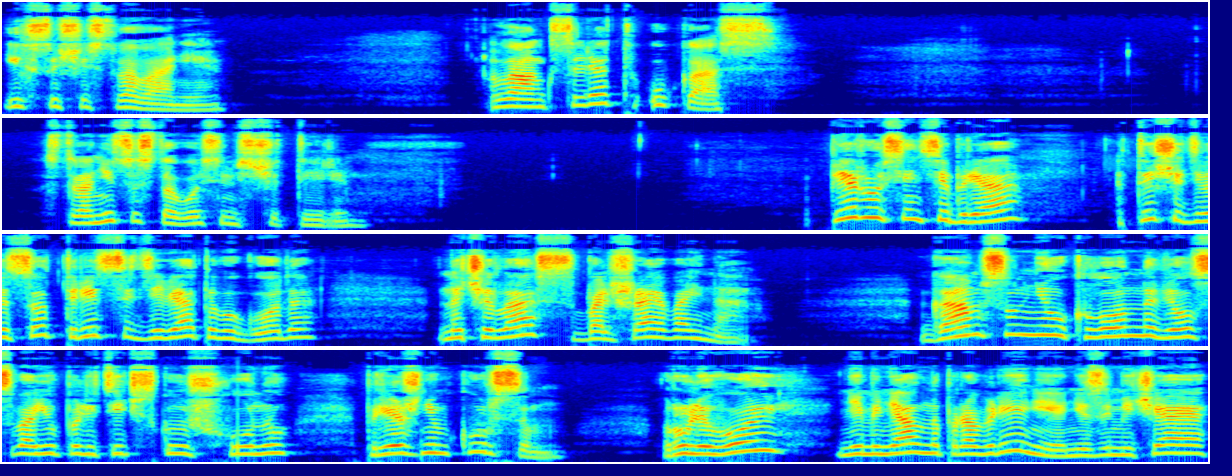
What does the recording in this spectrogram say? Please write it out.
их существования. Лангслет, указ. Страница 184. 1 сентября 1939 года началась Большая война. Гамсун неуклонно вел свою политическую шхуну прежним курсом, Рулевой не менял направления, не замечая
